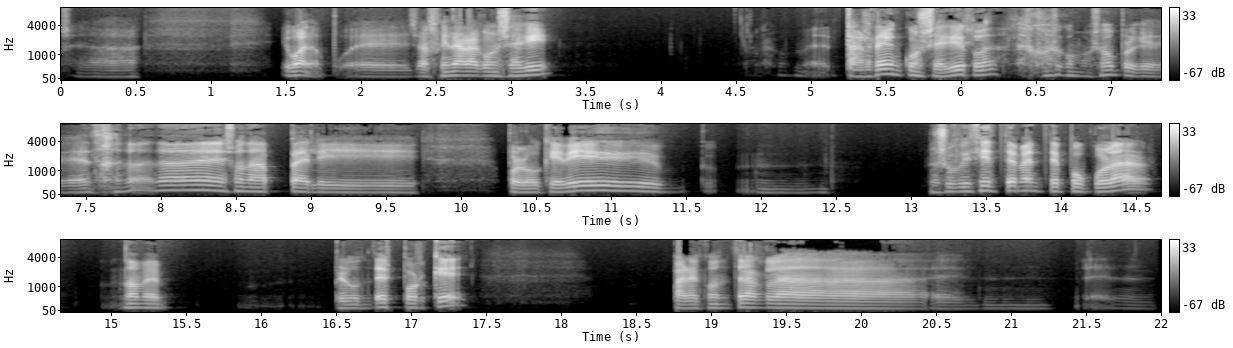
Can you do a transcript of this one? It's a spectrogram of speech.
O sea, y bueno, pues al final la conseguí. Tardé en conseguirla, las cosas como son, porque no, es una peli, por lo que vi, mm, lo suficientemente popular. No me preguntéis por qué, para encontrarla en, en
